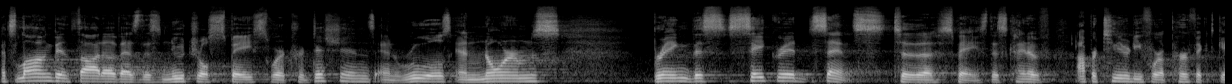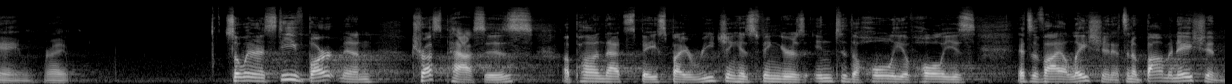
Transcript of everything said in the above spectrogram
It's long been thought of as this neutral space where traditions and rules and norms bring this sacred sense to the space, this kind of opportunity for a perfect game, right? So when a Steve Bartman trespasses upon that space by reaching his fingers into the Holy of Holies, it's a violation, it's an abomination,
